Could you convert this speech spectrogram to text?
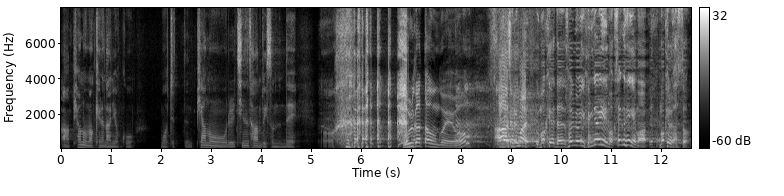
아 피아노 음악회는 아니었고 뭐 어쨌든 피아노를 치는 사람도 있었는데 뭘 갔다 온 거예요? 아 정말 음악회에 대한 설명이 굉장히 막 생생해 막 음악회를 갔어.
